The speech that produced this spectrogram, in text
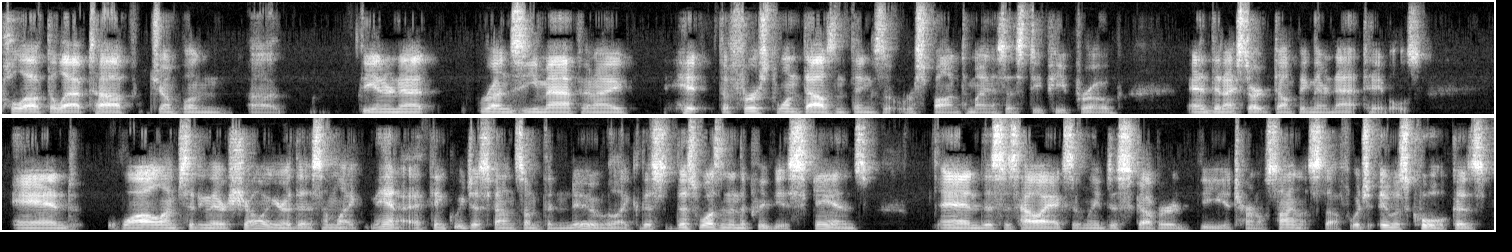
pull out the laptop, jump on uh, the internet, run Zmap, and I hit the first 1,000 things that respond to my SSDP probe, and then I start dumping their NAT tables. And while I'm sitting there showing her this, I'm like, man, I think we just found something new. Like this, this wasn't in the previous scans, and this is how I accidentally discovered the eternal silence stuff, which it was cool because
